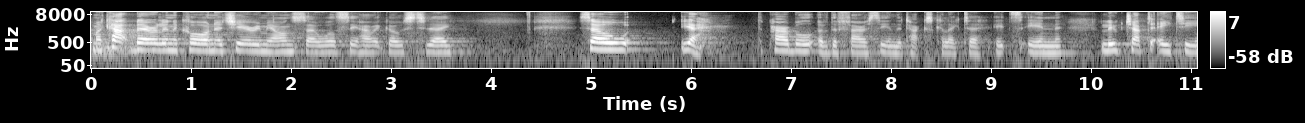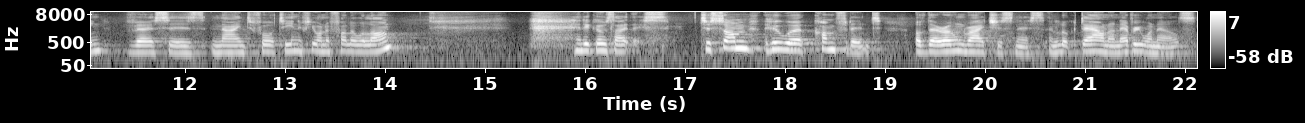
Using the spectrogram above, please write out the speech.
my cat barrel in a corner cheering me on, so we'll see how it goes today. So, yeah, the parable of the Pharisee and the tax collector. It's in Luke chapter 18, verses 9 to 14, if you want to follow along. And it goes like this To some who were confident of their own righteousness and looked down on everyone else,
